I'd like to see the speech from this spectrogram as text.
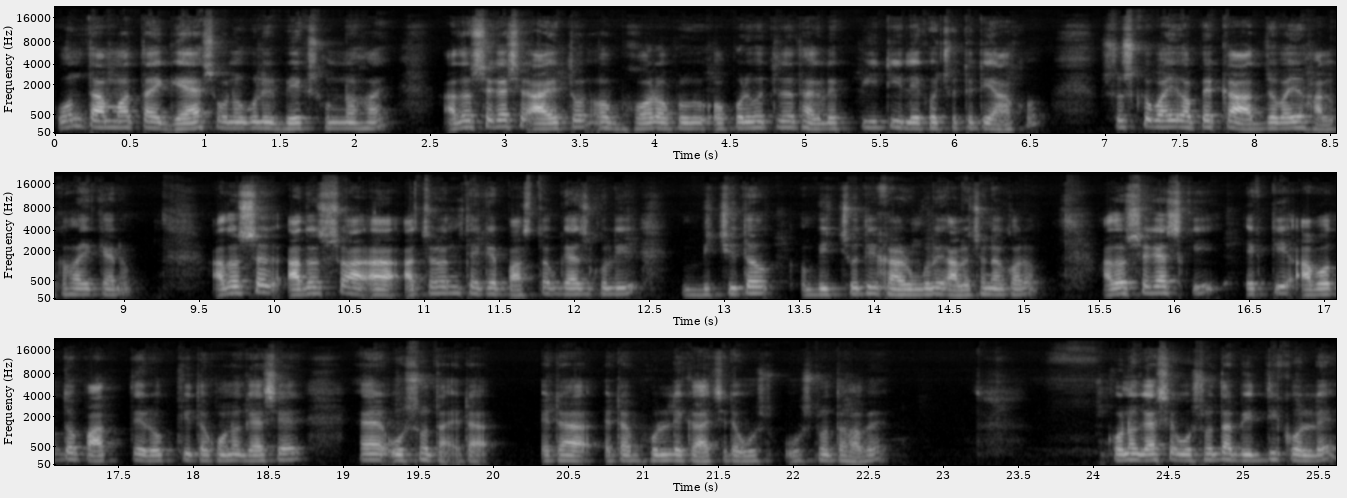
কোন তাপমাত্রায় গ্যাস অণুগুলির বেগ শূন্য হয়? আদর্শ গ্যাসের আয়তন ও ভর অপ- অপরিবর্তিত থাকলে পিটি লেখচিত্রটি আঁকো। শুষ্ক বায়ু অপেক্ষা আর্দ্র বায়ু হালকা হয় কেন? আদর্শ আদর্শ আচরণ থেকে বাস্তব গ্যাসগুলি বিচ্যুত, বিচ্যুতির কারণগুলি আলোচনা করো। আদর্শ গ্যাস কি? একটি আবদ্ধ পাত্রে রক্ষিত কোনো গ্যাসের উষ্ণতা। এটা এটা এটা ভুল লেখা আছে, এটা উষ- উষ্ণতা হবে। কোনো গ্যাসের উষ্ণতা বৃদ্ধি করলে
